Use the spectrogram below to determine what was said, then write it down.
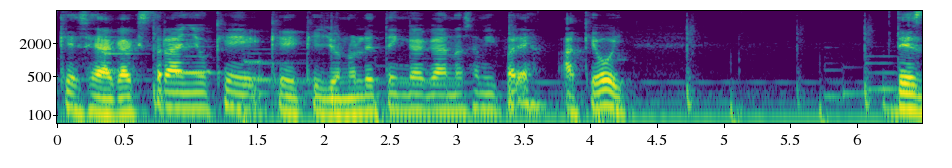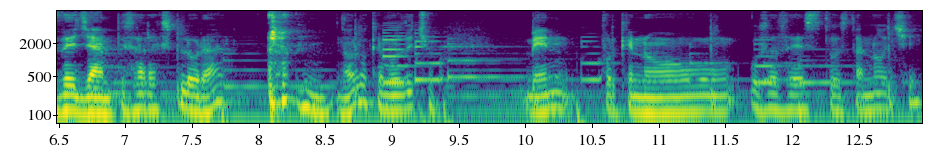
que se haga extraño que, que- yo no le tenga ganas a mi pareja. ¿A qué voy? Desde ya empezar a explorar, ¿no? Lo que hemos dicho. Ven, ¿por qué no usas esto esta noche?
